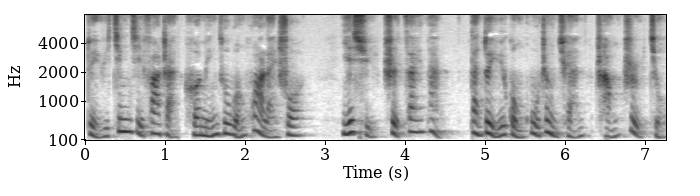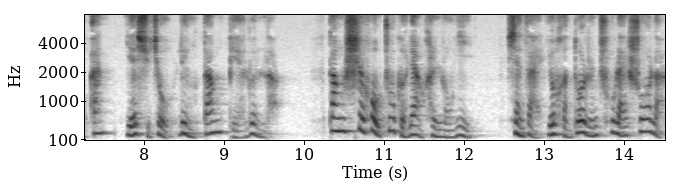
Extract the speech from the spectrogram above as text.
对于经济发展和民族文化来说，也许是灾难；但对于巩固政权、长治久安，也许就另当别论了。当事后诸葛亮很容易，现在有很多人出来说了：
